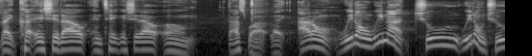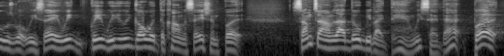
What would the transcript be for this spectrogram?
like cutting shit out and taking shit out. Um, that's why. Like, I don't. We don't. We not choose. We don't choose what we say. We we we, we go with the conversation. But sometimes I do be like, damn, we said that, but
